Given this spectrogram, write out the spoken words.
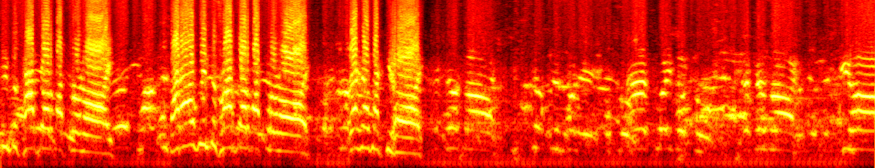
কিন্তু ছাড় দেওয়ার পাত্র নয়। তারাও কিন্তু ছাড় দেওয়ার পাত্র নয়। দেখা যাক কি হয়। হয়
